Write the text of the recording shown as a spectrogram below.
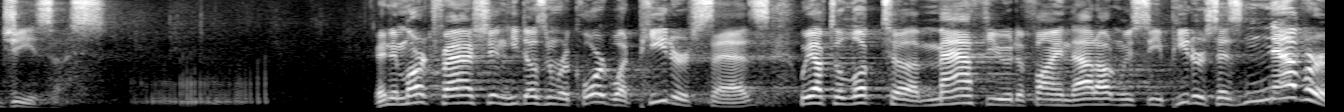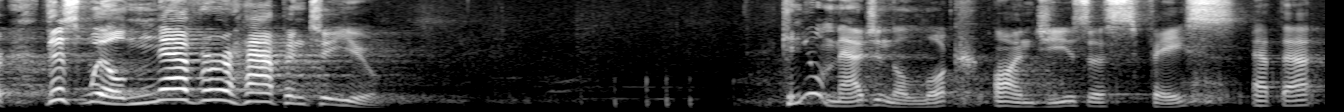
Jesus. And in Mark fashion, he doesn't record what Peter says. We have to look to Matthew to find that out, and we see Peter says, Never, this will never happen to you. Can you imagine the look on Jesus' face at that?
